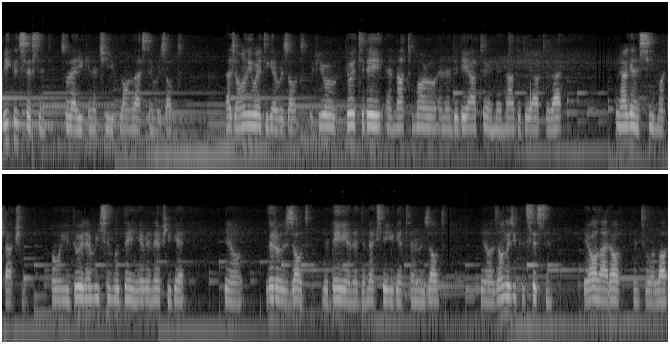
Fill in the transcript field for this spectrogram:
be consistent so that you can achieve long lasting results. That's the only way to get results. If you do it today and not tomorrow, and then the day after, and then not the day after that, you're not going to see much action. But when you do it every single day, even if you get, you know, little result the day and then the next day you get 10 results. You know, as long as you're consistent, they all add up into a lot.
